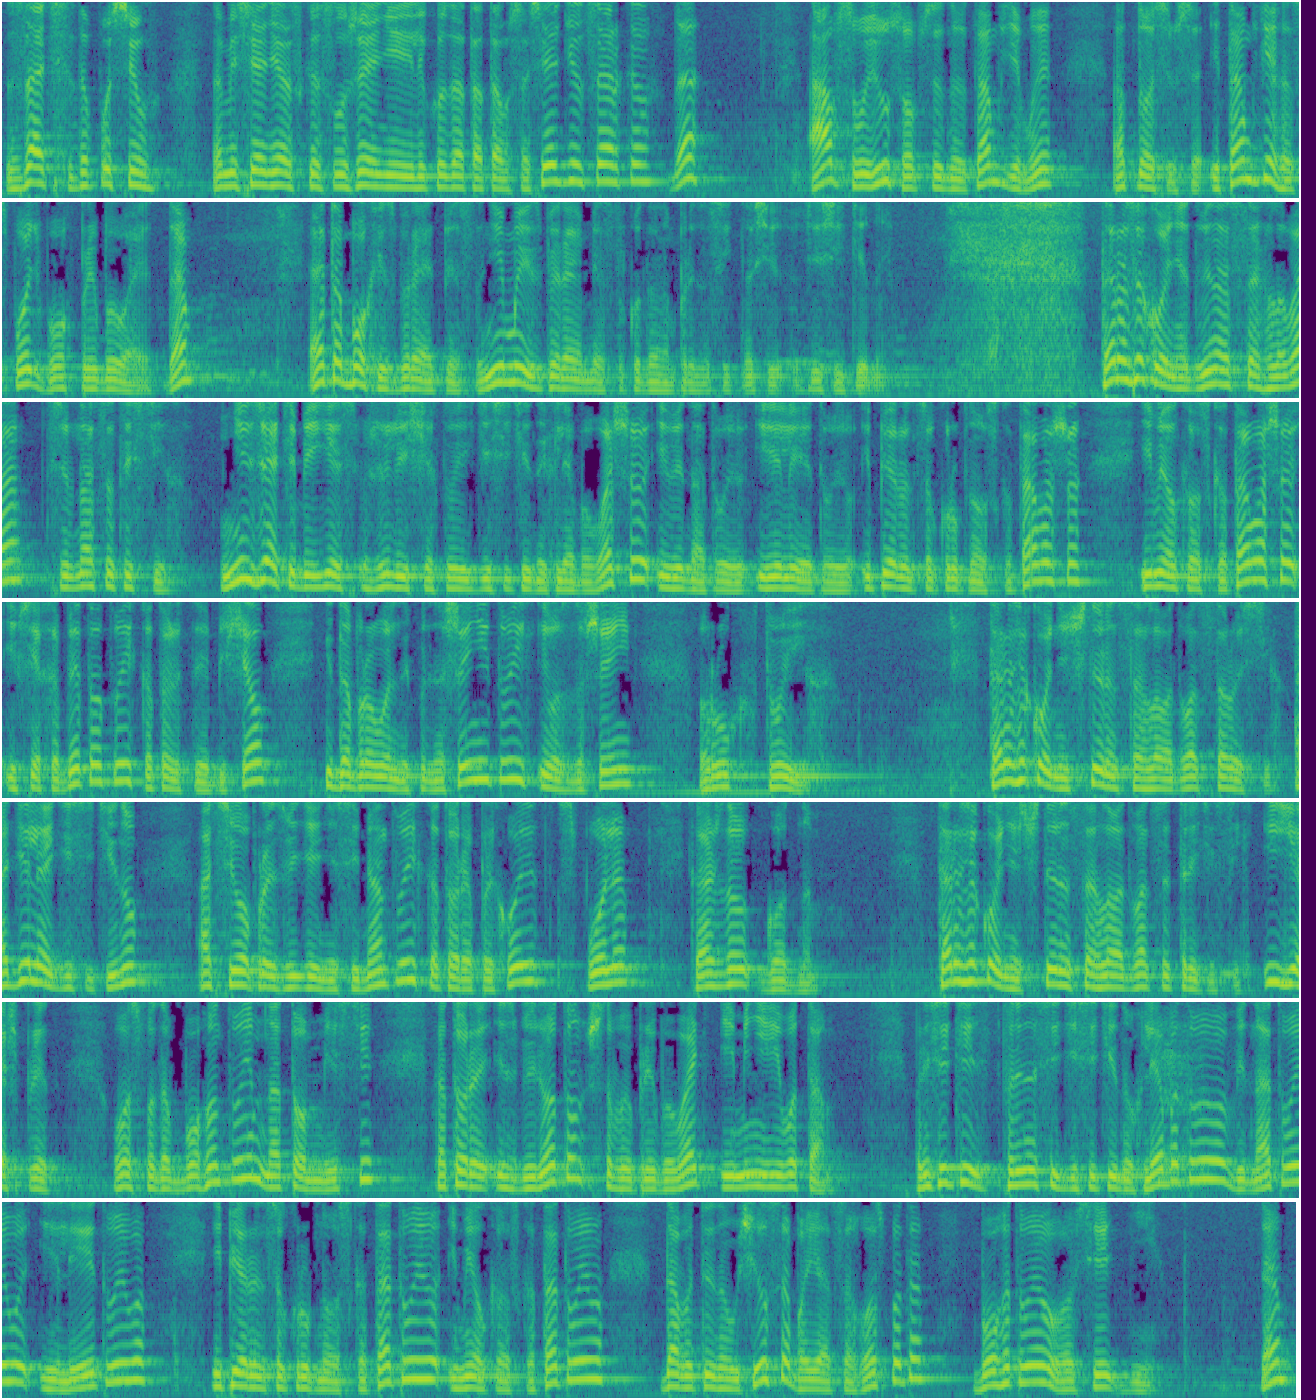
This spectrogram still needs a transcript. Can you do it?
сдать, допустим, на миссионерское служение или куда-то там в соседнюю церковь, да, а в свою собственную, там, где мы относимся, и там, где Господь Бог пребывает, да. Это Бог избирает место, не мы избираем место, куда нам приносить десятины. Второзаконие, 12 глава, 17 стих. «Нельзя тебе есть в жилищах твоих десятины хлеба вашего, и вина твою, и илея твою, и первенца крупного скота вашего, и мелкого скота вашего, и всех обетов твоих, которых ты обещал, и добровольных приношений твоих, и возношений рук твоих». Второзаконие, 14 глава, 22 стих. «Отделяй десятину от всего произведения семян твоих, которое приходит с поля каждого годным». Второзаконие, 14 глава, 23 стих. «И ешь пред Господом Богом твоим на том месте, которое изберет Он, чтобы пребывать имени Его там. Приноси десятину хлеба твоего, вина твоего и илея твоего, и первенца крупного скота твоего, и мелкого скота твоего, дабы ты научился бояться Господа, Бога твоего во все дни». Да?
